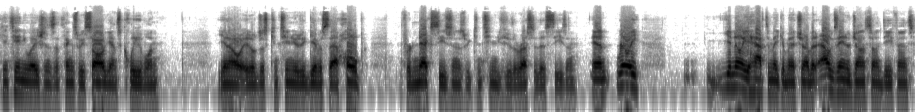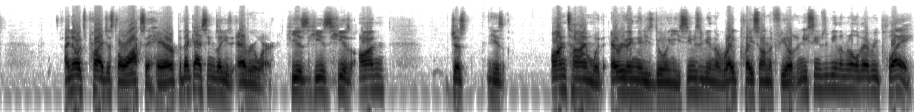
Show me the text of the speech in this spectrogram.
continuations of things we saw against Cleveland, you know, it'll just continue to give us that hope for next season as we continue through the rest of this season. And really, you know, you have to make a mention of it. Alexander Johnson on defense. I know it's probably just the locks of hair, but that guy seems like he's everywhere. He is he is he is on just he is on time with everything that he's doing. He seems to be in the right place on the field, and he seems to be in the middle of every play.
